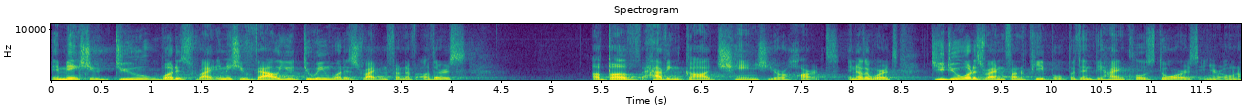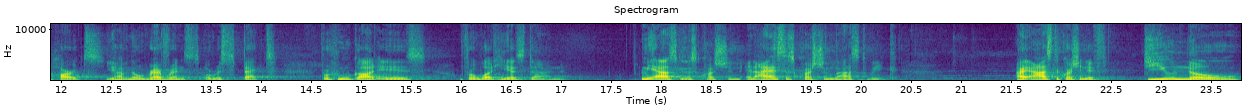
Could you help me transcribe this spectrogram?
It makes you do what is right. It makes you value doing what is right in front of others above having God change your heart. In other words, you do what is right in front of people, but then behind closed doors in your own hearts, you have no reverence or respect for who God is for what he has done. Let me ask you this question, and I asked this question last week. I asked the question if, do you know,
